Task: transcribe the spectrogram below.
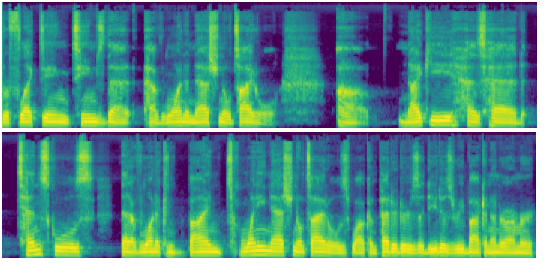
reflecting teams that have won a national title uh, nike has had 10 schools that have won a combined 20 national titles, while competitors Adidas, Reebok, and Under Armour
